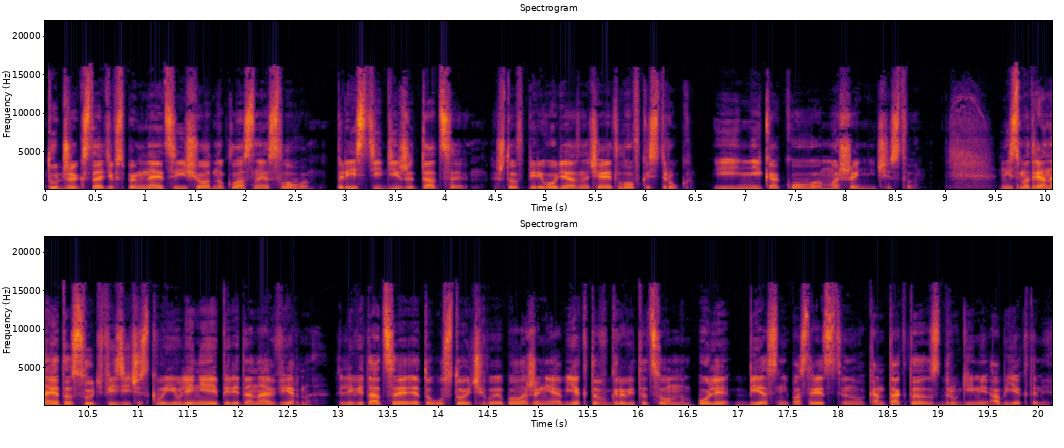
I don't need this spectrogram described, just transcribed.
Тут же, кстати, вспоминается еще одно классное слово — престидижитация, что в переводе означает ловкость рук, и никакого мошенничества. Несмотря на это, суть физического явления передана верно. Левитация — это устойчивое положение объекта в гравитационном поле без непосредственного контакта с другими объектами.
